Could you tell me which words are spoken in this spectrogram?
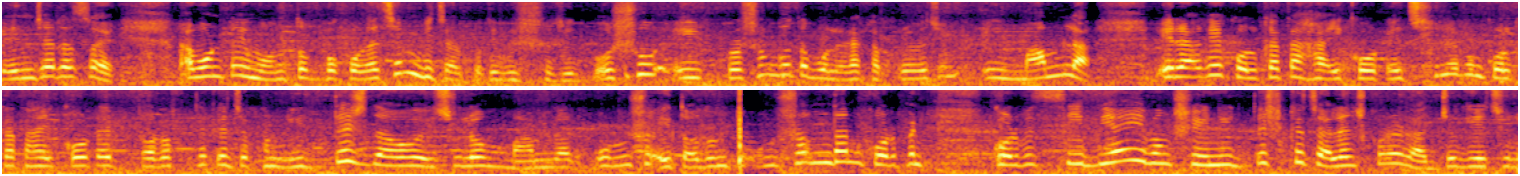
ডেঞ্জারাস হয়, এমনটাই মন্তব্য করেছেন বিচারপতি বিশ্বজিৎ বসু। এই প্রসঙ্গত বলে রাখা প্রয়োজন, এই মামলা এর আগে কলকাতা হাইকোর্টে ছিল এবং কলকাতা হাইকোর্টের তরফ থেকে যখন নির্দেশ দেওয়া হয়েছিল মামলার অনুস এই তদন্ত অনুসন্ধান করবেন, করবে সিবিআই এবং সেই নির্দেশকে চ্যালেঞ্জ করে রাজ্য গিয়েছিল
